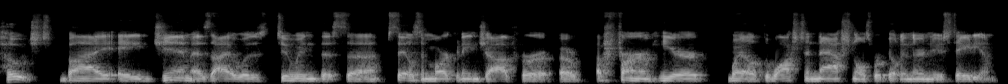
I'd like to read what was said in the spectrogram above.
poached by a gym as I was doing this uh, sales and marketing job for a, a firm here. Well, the Washington Nationals were building their new stadium.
